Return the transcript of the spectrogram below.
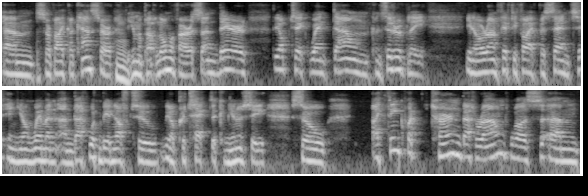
um, cervical cancer, the human papillomavirus, and there the uptake went down considerably you know, around 55% in young women, and that wouldn't be enough to, you know, protect the community. So I think what turned that around was um,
